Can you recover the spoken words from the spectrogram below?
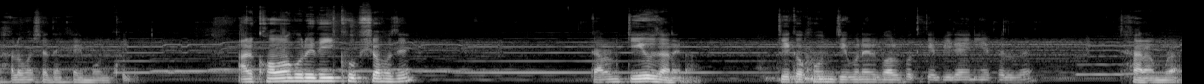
ভালোবাসা দেখাই মন খুলে। আর ক্ষমা করে দিই খুব সহজে। কারণ কেউ জানে না কে কখন জীবনের গল্প থেকে বিদায় নিয়ে ফেলবে। আর আমরা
